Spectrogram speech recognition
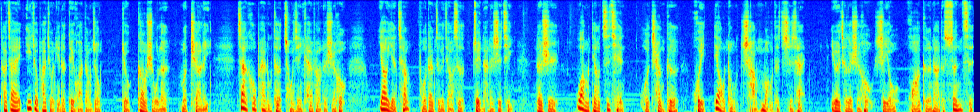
他在一九八九年的对话当中就告诉了 Miceli。战后拜鲁特重新开放的时候，要演唱佛诞这个角色最难的事情，那是忘掉之前我唱歌会调动长矛的姿态，因为这个时候是由华格纳的孙子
